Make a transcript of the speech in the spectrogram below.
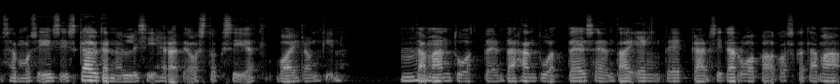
semmoisia siis käytännöllisiä heräteostoksia, että vaihdankin mm. tämän tuotteen tähän tuotteeseen tai en teekään sitä ruokaa, koska tämä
